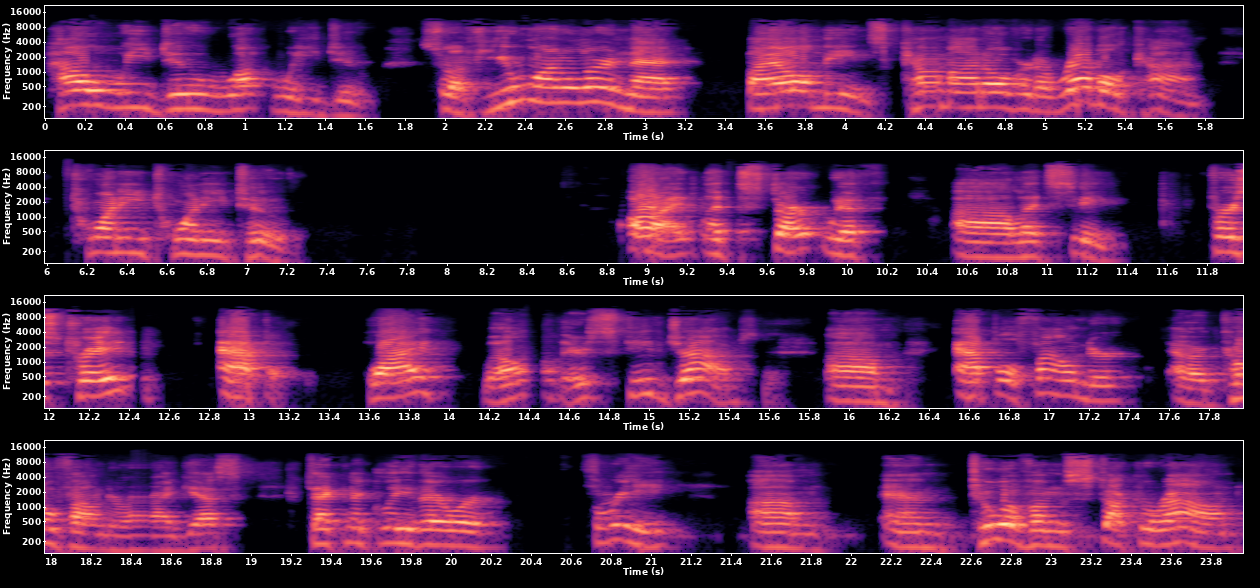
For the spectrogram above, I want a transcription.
how we do what we do. So if you want to learn that, by all means, come on over to RebelCon 2022. All right, let's start with, uh, let's see, first trade, Apple. Why? Well, there's Steve Jobs, um, Apple founder, uh, co founder, I guess. Technically, there were three, um, and two of them stuck around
